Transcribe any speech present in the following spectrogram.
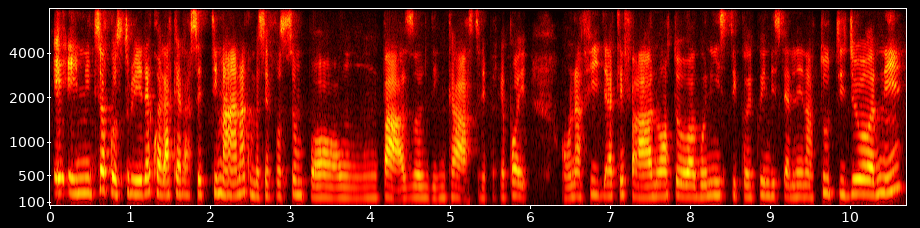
e- e inizio a costruire quella che è la settimana come se fosse un po' un puzzle di incastri, perché poi ho una figlia che fa nuoto agonistico e quindi si allena tutti i giorni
